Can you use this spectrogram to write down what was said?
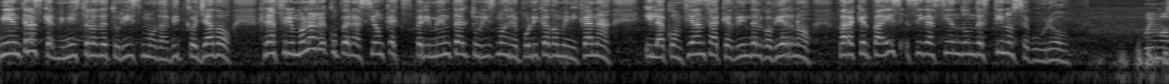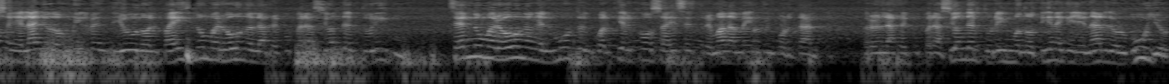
Mientras que el ministro de Turismo, David Collado, reafirmó la recuperación que experimenta el turismo en República Dominicana y la confianza que brinda el gobierno para que el país siga siendo un destino seguro. Fuimos en el año 2021 el país número uno en la recuperación del turismo. Ser número uno en el mundo en cualquier cosa es extremadamente importante, pero en la recuperación del turismo nos tiene que llenar de orgullo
